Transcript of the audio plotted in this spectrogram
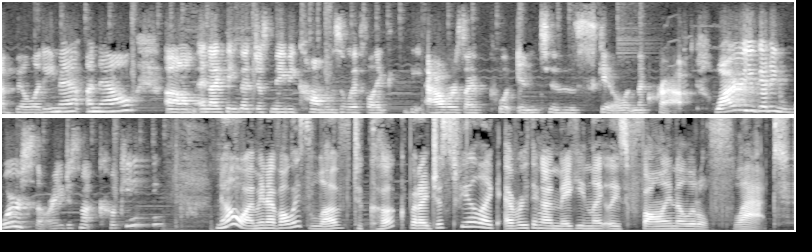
ability now, now. Um, and I think that just maybe comes with like the hours I've put into the skill and the craft. Why are you getting worse though? Are you just not cooking? No, I mean I've always loved to cook, but I just feel like everything I'm making lately is falling a little flat.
